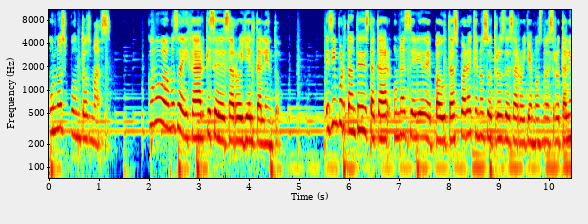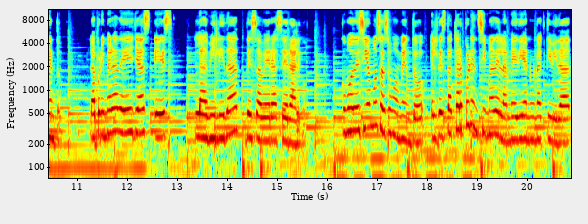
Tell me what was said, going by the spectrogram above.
unos puntos más. ¿Cómo vamos a dejar que se desarrolle el talento? Es importante destacar una serie de pautas para que nosotros desarrollemos nuestro talento. La primera de ellas es la habilidad de saber hacer algo. Como decíamos hace un momento, el destacar por encima de la media en una actividad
